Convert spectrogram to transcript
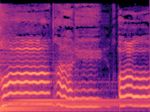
rendra libre. Oh,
